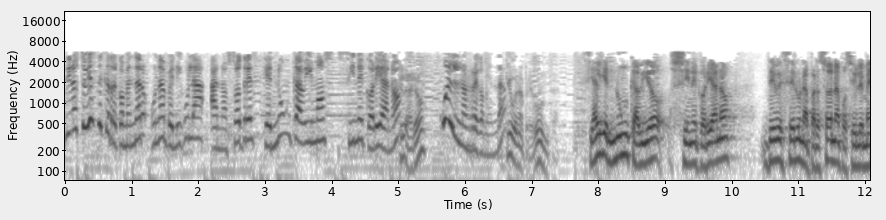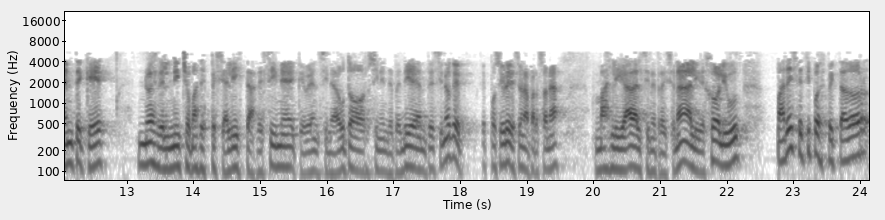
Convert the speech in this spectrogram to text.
si nos tuviese que recomendar una película a nosotros que nunca vimos cine coreano, Claro. ¿cuál nos recomienda? Qué buena pregunta. Si alguien nunca vio cine coreano, debe ser una persona posiblemente que no es del nicho más de especialistas de cine, que ven cine de autor, cine independiente, sino que es posible que sea una persona más ligada al cine tradicional y de Hollywood. Para ese tipo de espectador,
